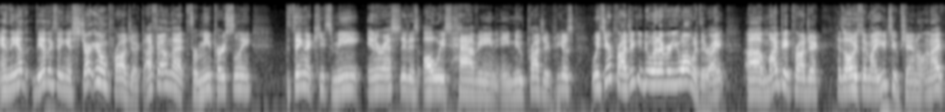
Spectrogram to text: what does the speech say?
And the other the other thing is start your own project. I found that for me personally, the thing that keeps me interested is always having a new project because with your project you do whatever you want with it, right? Uh, my big project has always been my YouTube channel, and I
